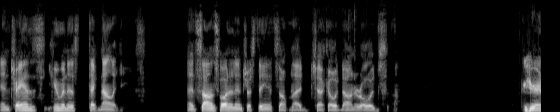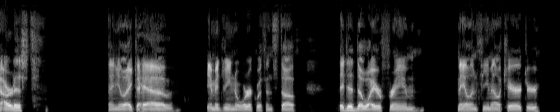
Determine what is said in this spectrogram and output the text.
and transhumanist technologies. That sounds fun and interesting. It's something I'd check out down the roads. If you're an artist and you like to have imaging to work with and stuff, they did the wireframe male and female character,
